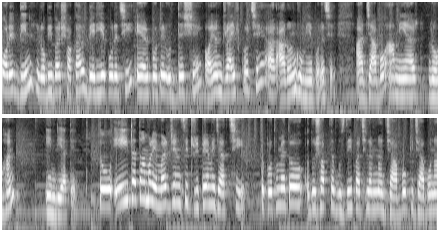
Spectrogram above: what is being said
পরের দিন, রবিবার সকাল, বেরিয়ে পড়েছি এয়ারপোর্টের উদ্দেশ্যে। অয়ন ড্রাইভ করছে আর আরন ঘুমিয়ে পড়েছে। আর যাব আমি আর রোহান ইন্ডিয়াতে তো। এইটা তো আমার এমার্জেন্সি ট্রিপে আমি যাচ্ছি। তো প্রথমে তো দু সপ্তাহ বুঝতেই পারছিলাম না, যাব কি যাব না,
